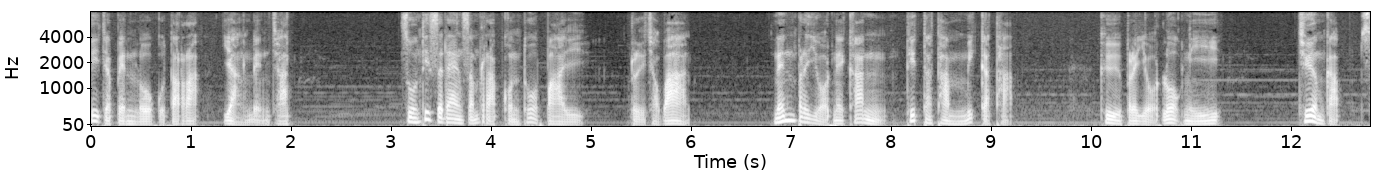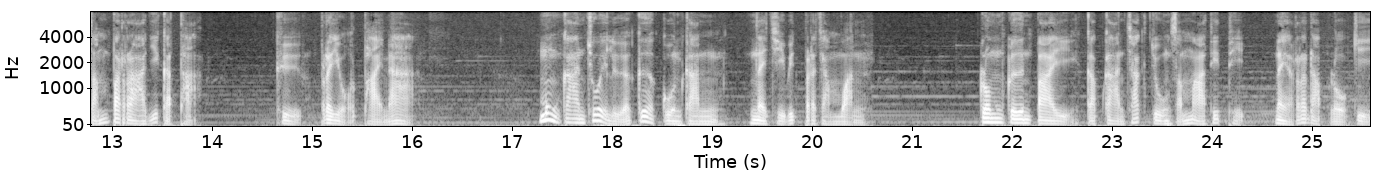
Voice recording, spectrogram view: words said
ที่จะเป็นโลกุตระอย่างเด่นชัด ส่วนที่แสดงสำหรับคนทั่วไป หรือชาวบ้าน เน้นประโยชน์ในขั้นทิฏฐธรรมมิกถะ คือประโยชน์โลกนี้ เชื่อมกับสัมปรายิกถะ คือประโยชน์ภายหน้า มุ่งการช่วยเหลือเกื้อกูลกันในชีวิตประจำวัน กลมกลืนไปกับการชักจูงสัมมาทิฏฐิในระดับโลกี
